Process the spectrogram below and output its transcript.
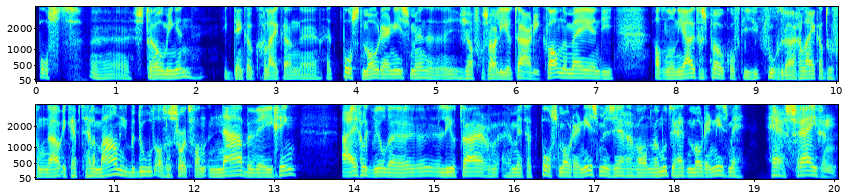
poststromingen. Ik denk ook gelijk aan eh, het postmodernisme. De- Jean-François Lyotard die kwam ermee en die had het nog niet uitgesproken. Of die voegde daar gelijk aan toe van... nou, ik heb het helemaal niet bedoeld als een soort van nabeweging. Eigenlijk wilde eh, Lyotard met het postmodernisme zeggen van... we moeten het modernisme herschrijven.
